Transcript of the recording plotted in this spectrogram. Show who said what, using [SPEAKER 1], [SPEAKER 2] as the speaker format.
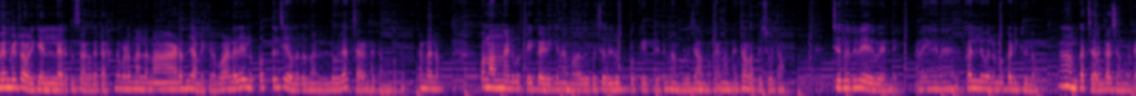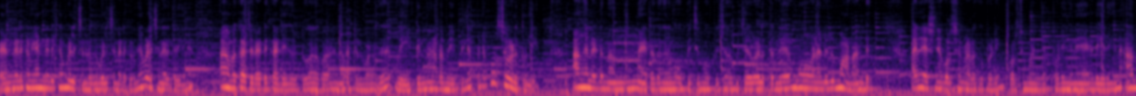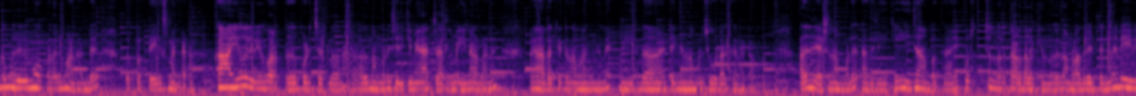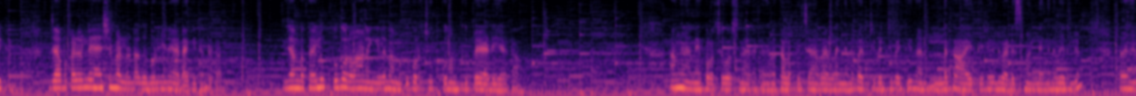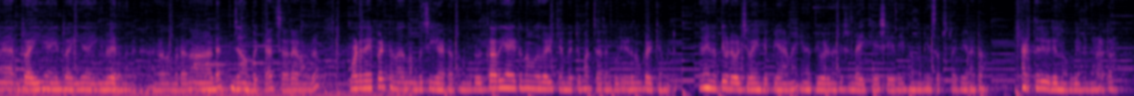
[SPEAKER 1] Seven me ട്രാവലിക്ക് എല്ലാവർക്കും സ്വാഗതം കേട്ടോ നമ്മുടെ നല്ല നാടൻ ചമയ്ക്കണം വളരെ എളുപ്പത്തിൽ ചെയ്യാവുന്നൊരു നല്ലൊരു അച്ചാറുണ്ടാക്കാം നമുക്ക്. കണ്ടാലോ? അപ്പോൾ നന്നായിട്ട് വൃത്തിയാക്കി കഴുകി നമ്മളത് ഇപ്പോൾ ചെറിയൊരു ഉപ്പൊക്കെ ഇട്ടിട്ട് നമ്മൾ ചാമ്പക്കായ നന്നായി തിളപ്പിച്ചു കേട്ടോ. ചെറിയൊരു വേവ് വേണ്ടേ? അല്ലെങ്കിൽ ഇങ്ങനെ കല്ല് നമുക്ക് കടിക്കുമല്ലോ? നമുക്ക് അച്ചാരം കാച്ചാൻ പോട്ടെ എണ്ണ എടുക്കണമെങ്കിൽ എണ്ണ എടുക്കാൻ വെളിച്ചെണ്ണ എടുക്കും. വെളിച്ചെണ്ണ എടുക്കണം ഞാൻ വെളിച്ചെണ്ണ എടുത്തിരിക്കുന്നത് അത് നമ്മൾ കച്ചറായിട്ട് കടി കിട്ടും. അതുപോലെ തന്നെ വറ്റൽമുളക് വേപ്പിൽ നാടൻ വേപ്പിൽ പിന്നെ കുറച്ച് വെളുത്തുള്ളി. അങ്ങനെ ഇട്ട് നന്നായിട്ട് അതങ്ങനെ മൂപ്പിച്ച് മൂപ്പിച്ച് മൂപ്പിച്ച് വെളുത്തുള്ളി മൂവണേന്റെ ഒരു മണമുണ്ട്. അതിനുശേഷം ഞാൻ കുറച്ച് മിളക് പൊടി കുറച്ച് മഞ്ഞൾപ്പൊടി ഇങ്ങനെ ആഡ് ചെയ്ത് ഇങ്ങനെ അതും ഒരു മൂക്കണ ഒരു മണമുണ്ട്. ഒരു പ്രത്യേക സ്മെല്ലാട്ടോ കായും ഉലുവയും വറുത്ത് പൊടിച്ചിട്ടുള്ളതാണ് കേട്ടോ. അത് നമ്മൾ ശരിക്കും മെയിൻ അച്ചാറിൽ മെയിൻ ആളാണ്. അങ്ങനെ അതൊക്കെ ഇട്ട് നമ്മളിങ്ങനെ നീരിതായിട്ട് ഇങ്ങനെ നമ്മൾ ചൂടാക്കുകയാണ് കേട്ടോ. അതിനുശേഷം നമ്മൾ അതിലേക്ക് ഈ ജാമ്പക്കായ കുറച്ചൊന്നൊരു തള തിളയ്ക്കുന്നത് വരെ നമ്മൾ അതിലിട്ട് ഇങ്ങനെ വേവിക്കണം. ജാമ്പക്കായ ഒരു ലേശം വെള്ളമുണ്ട് അതും കൂടി ഞാൻ ആഡാക്കിയിട്ടുണ്ട് കേട്ടോ. ജാമ്പക്കായയിൽ ഉപ്പ് കുറവാണെങ്കിൽ നമുക്ക് കുറച്ച് ഉപ്പ് നമുക്ക് ഇപ്പോൾ ആഡ് ചെയ്യാം കേട്ടോ. അങ്ങനെ തന്നെ കുറച്ച് കുറച്ച് നേരമൊക്കെ ഇങ്ങനെ തിളപ്പിച്ച് ആ വെള്ളം ഇങ്ങനെ പറ്റി പറ്റി പറ്റി നല്ല കായത്തിന്റെ ഒരുപാട് സ്മെല്ല് ഇങ്ങനെ വരലും. അതിങ്ങനെ ഡ്രൈ ആയി ഡ്രൈ ആയി ഇങ്ങനെ വരുന്നുണ്ട്. അങ്ങനെ നമ്മുടെ നാടൻ ജാമ്പയ്ക്ക അച്ചാറാണത്. വളരെ പെട്ടെന്ന് നമുക്ക് ചെയ്യാട്ടോ. അപ്പോൾ നമുക്ക് കറിയായിട്ട് നമുക്ക് കഴിക്കാൻ പറ്റും അച്ചാറും കൂടിയായിട്ട് നമുക്ക് കഴിക്കാൻ പറ്റും. അങ്ങനെ ഇന്നത്തെ വീഡിയോ വിളിച്ച് വൈൻഡപ്പിയാണ് ഇന്നത്തെ വീഡിയോ നിങ്ങൾക്ക് ലൈക്ക് ചെയ്യുക ഷെയർ ചെയ്യുക കമന്റ് ചെയ്യുക സബ്സ്ക്രൈബ് ചെയ്യണം കേട്ടോ. അടുത്തൊരു വീഡിയോ നമുക്ക് വീണ്ടും കാണാം കേട്ടോ.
